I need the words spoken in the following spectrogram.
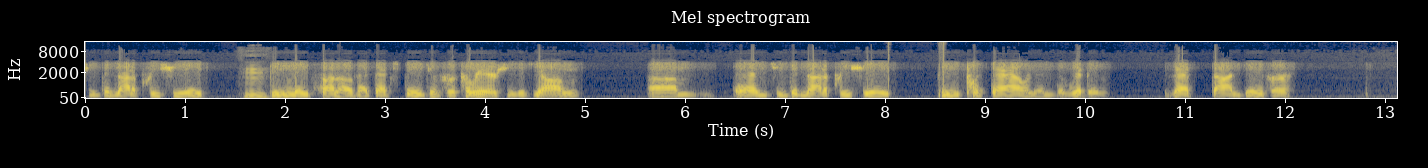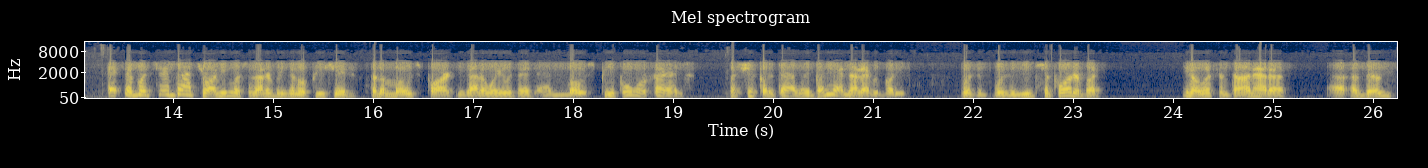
she did not appreciate hmm. being made fun of at that stage of her career. She was young, um, and she did not appreciate being put down and the ribbing that Don gave her. But that's right. I mean, listen, not everybody's going to appreciate it. For the most part, you got away with it, and most people were fans. Let's just put it that way. But yeah, not everybody was a, was a huge supporter. But you know, listen, Don had a a very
